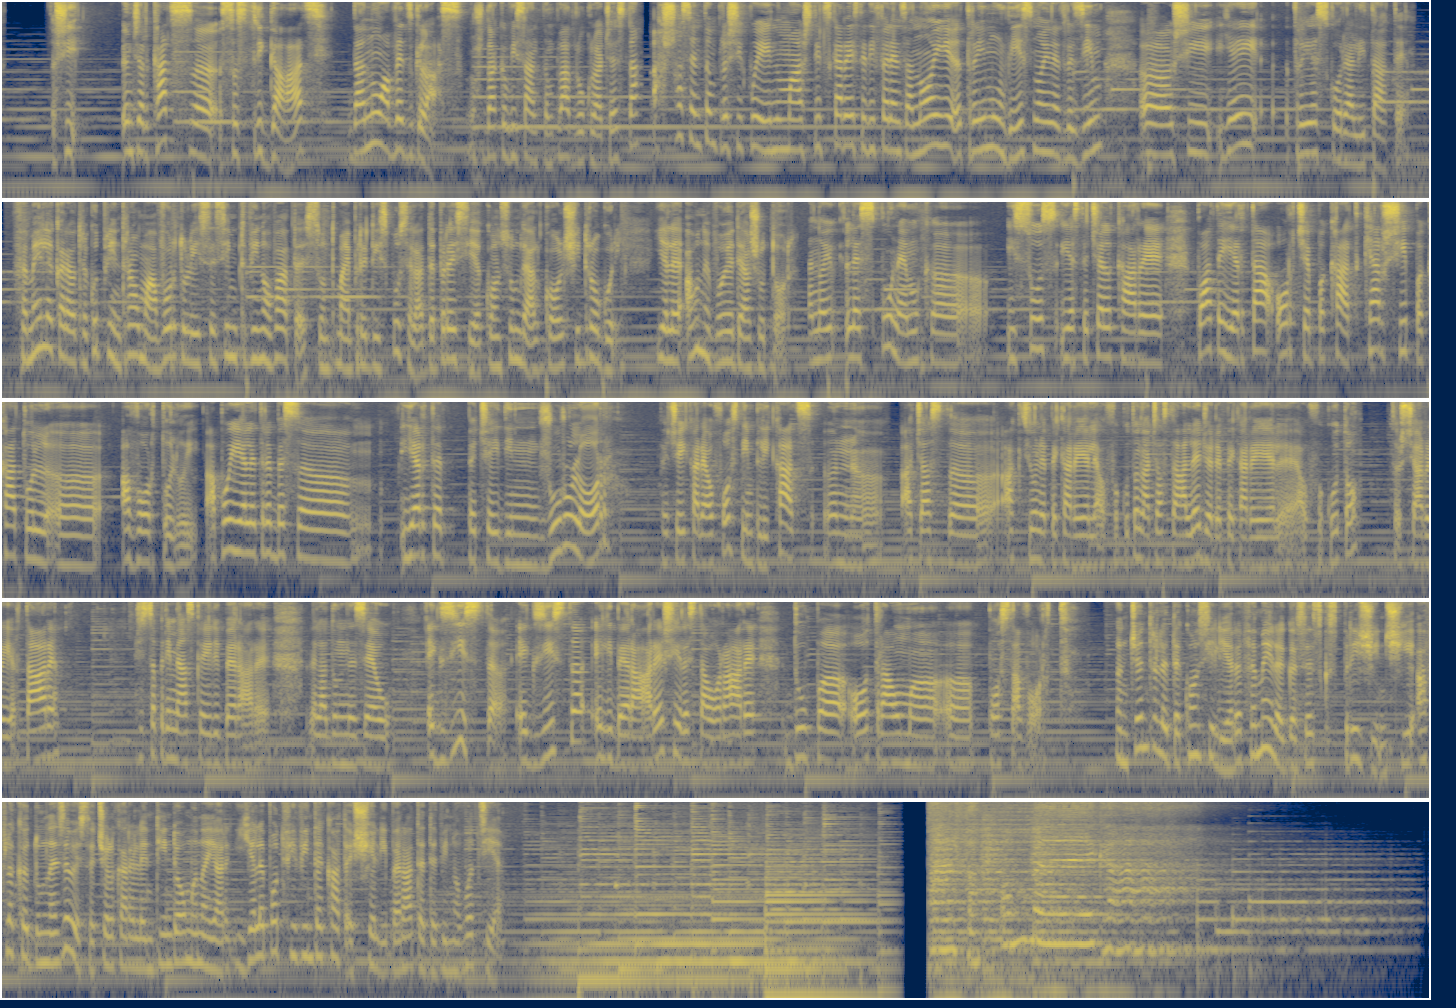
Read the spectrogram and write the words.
Și încercați să, să strigați dar nu aveți glas. Nu știu dacă vi s-a întâmplat lucrul acesta. Așa se întâmplă și cu ei, numai știți care este diferența. Noi trăim un vis, noi ne trezim uh, și ei trăiesc o realitate. Femeile care au trecut prin trauma avortului se simt vinovate, sunt mai predispuse la depresie, consum de alcool și droguri. Ele au nevoie de ajutor. Noi le spunem că Isus este cel care poate ierta orice păcat, chiar și păcatul uh, avortului. Apoi ele trebuie să ierte pe cei din jurul lor, pe cei care au fost implicați în uh, această acțiune pe care ele au făcut-o, în această alegere pe care ele au făcut-o, să-și ceară iertare și să primească eliberare de la Dumnezeu. Există, există eliberare și restaurare după o traumă uh, post-avort. În centrele de consiliere, femeile găsesc sprijin și află că Dumnezeu este cel care le întinde o mână, iar ele pot fi vindecate și eliberate de vinovăție.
